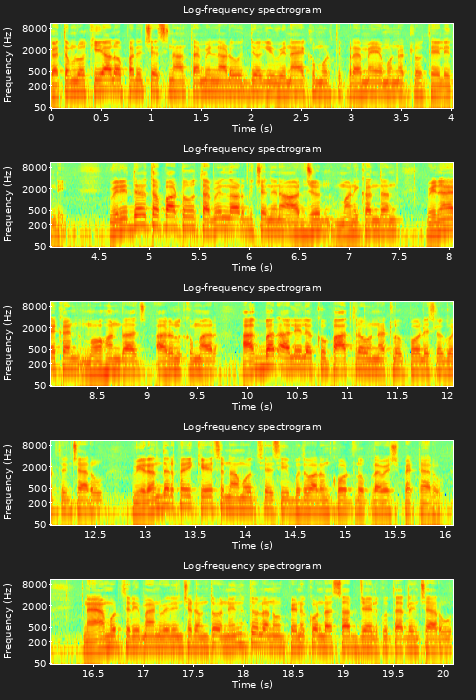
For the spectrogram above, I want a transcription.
గతంలో కియాలో పనిచేసిన తమిళనాడు ఉద్యోగి వినాయకమూర్తి ప్రమేయం ఉన్నట్లు తేలింది. వీరిద్దరితో పాటు తమిళనాడుకు చెందిన అర్జున్ మణికందన్ వినాయకన్ మోహన్ రాజ్ అరుల్ కుమార్ అక్బర్ అలీలకు పాత్ర ఉన్నట్లు పోలీసులు గుర్తించారు. వీరందరిపై కేసు నమోదు చేసి బుధవారం కోర్టులో ప్రవేశపెట్టారు. న్యాయమూర్తి రిమాండ్ విధించడంతో నిందితులను పెనుకొండ సబ్ జైలుకు తరలించారు.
